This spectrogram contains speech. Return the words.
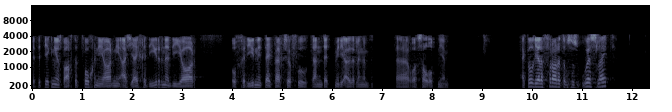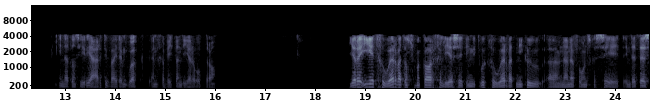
Dit beteken nie ons wag tot volgende jaar nie as jy gedurende die jaar of gedurende tydperk sou voel dan dit met die ouderlinge uh ons sal opneem. Ek wil julle vra dat ons ons oë sluit en dat ons hierdie hertoewyding ook in gebed aan die Here opdra. Here, U het gehoor wat ons vir mekaar gelees het en het ook gehoor wat Nico uh, nou-nou vir ons gesê het en dit is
